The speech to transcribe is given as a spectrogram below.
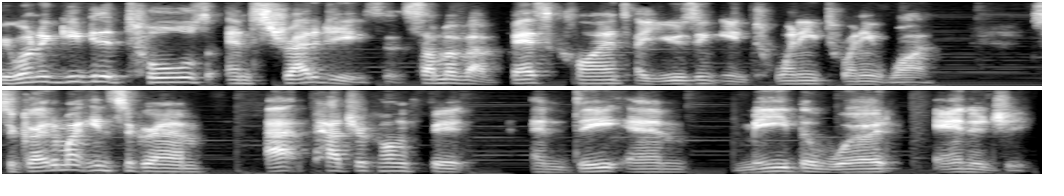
We want to give you the tools and strategies that some of our best clients are using in 2021. So go to my Instagram at Patrick Hong Fit and DM me the word energy.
